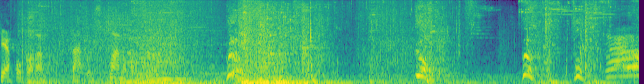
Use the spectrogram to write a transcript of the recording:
Careful, brother. That looks flammable. Ah!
